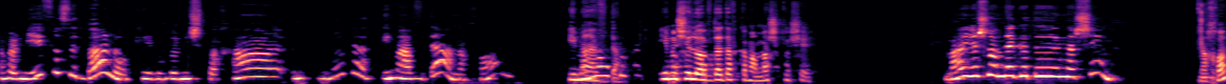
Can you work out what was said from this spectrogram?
אבל מאיפה זה בא לו? כאילו במשפחה, לא יודעת, אמא עבדה, נכון? אמא עבדה. אמא שלו עבדה דווקא ממש קשה. מה יש לו נגד אה, נשים? נכון,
